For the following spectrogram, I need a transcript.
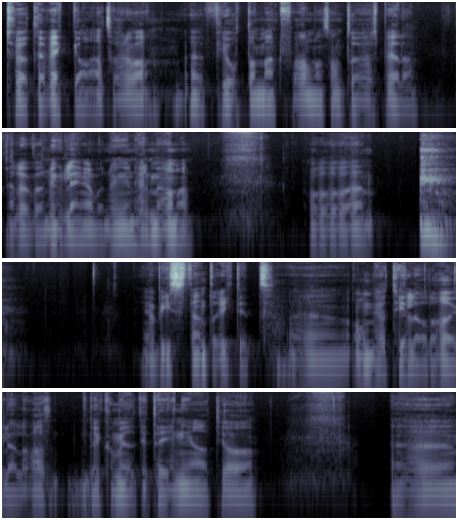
två, tre veckorna tror jag det var. Eh, 14 matcher eller något sånt tror jag jag spelade. Eller det var nog längre, det var nog en hel månad. Och ehm, jag visste inte riktigt eh, om jag tillhörde Rögle eller vad det kom ut i tidningar att jag eh,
